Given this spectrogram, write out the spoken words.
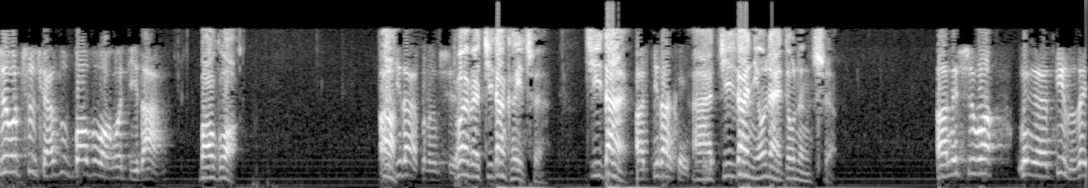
师傅吃全素包不包括鸡蛋？包括啊鸡蛋不能吃。不不，鸡蛋可以吃，鸡蛋啊，鸡蛋可以吃。啊，鸡蛋牛奶都能吃。啊，那师傅，那个弟子再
